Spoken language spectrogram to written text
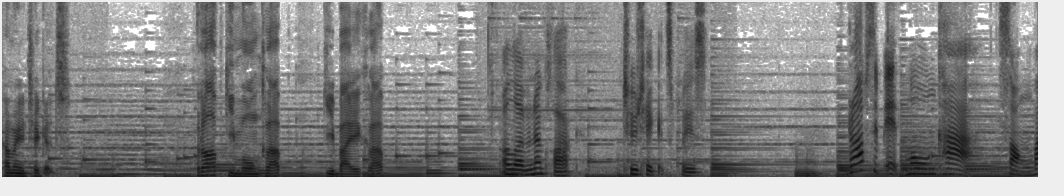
How many tickets? รอบกี่โมงครับ กี่ใบครับ 11 o'clock. Two tickets, please. รอบ 11 โมงค่ะ 2 ใบ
